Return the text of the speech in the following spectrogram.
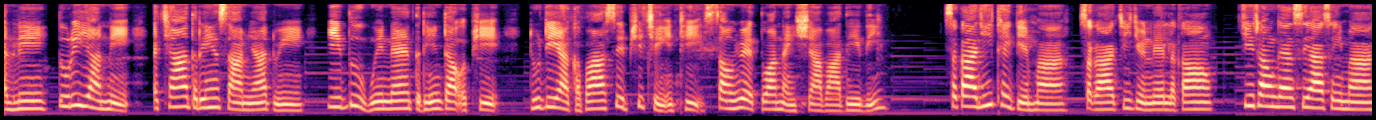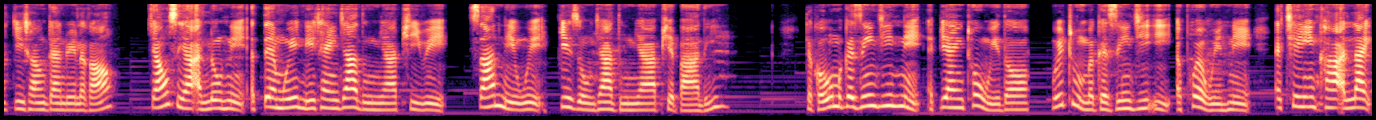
အလင်းသူရိယနှင့်အခြားသတင်းစာများတွင်ပြည်သူဝန်ထမ်းသတင်းတောက်အဖြစ်ဒုတိယကဘာစစ်ဖြစ်ချိန်အထိဆောင်ရွက်သွားနိုင်ရှာပါသေးသည် စကားကြီးထိတ်တင်မှစကားကြီးတွင်လည်း၎င်းကြီးထောင်ကန်ဆရာစိန်မှကြီးထောင်ကန်တွင်၎င်းကျောင်းဆရာအလုံးနှင့်အသက်မွေးနေထိုင်ကြသူများဖြစ်၍စားနေဝင့်ပြည့်စုံကြသူများဖြစ်ပါသည်တကုံးမဂဇင်းကြီးနှင့်အပြိုင်ထုတ်ဝေသောဝိထုမဂဇင်းကြီး၏အဖွဲ့ဝင်နှင့်အချိန်အခါအလိုက်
